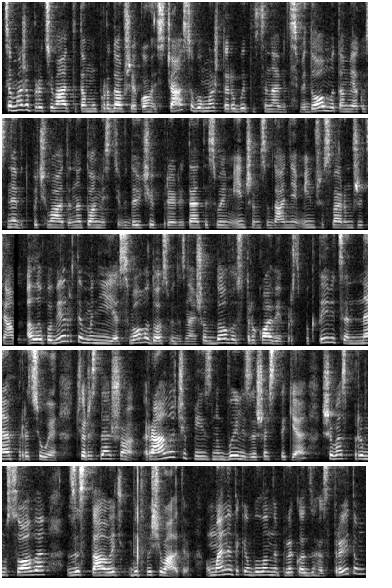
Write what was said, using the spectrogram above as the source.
Це може працювати там упродовж якогось часу. Ви можете робити це навіть свідомо, там якось не відпочивати, натомість віддаючи пріоритети своїм іншим заданням, іншим сферам життя. Але повірте мені, я свого досвіду знаю, що в довгостроковій перспективі це не працює через те, що рано чи пізно вилізе щось таке, що вас примусово заставить відпочивати. У мене таке було, наприклад, з гастритом,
